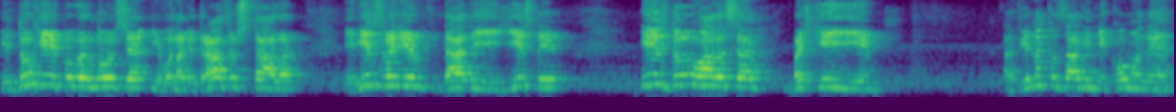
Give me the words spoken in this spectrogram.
І дух її повернувся, і вона відразу ж стала, і він звелів дати їй їсти, і здивувалися батьки її. А він наказав їм нікому не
